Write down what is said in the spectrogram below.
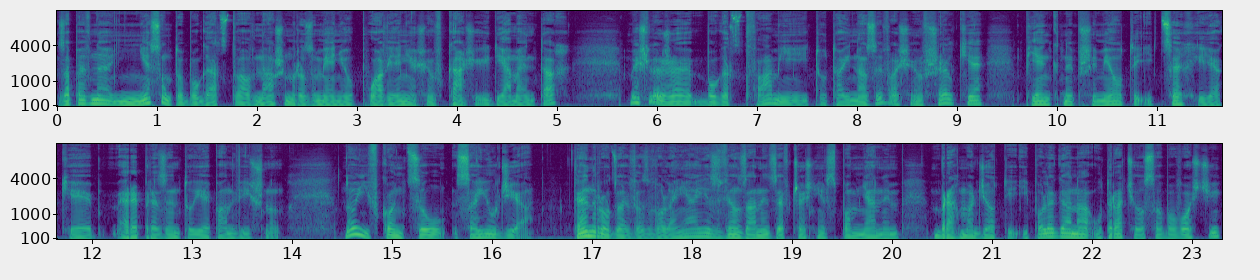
Zapewne nie są to bogactwa w naszym rozumieniu pławienia się w kasie i diamentach. Myślę, że bogactwami tutaj nazywa się wszelkie piękne przymioty i cechy, jakie reprezentuje Pan Wisznu. No i w końcu Sayujya – ten rodzaj wyzwolenia jest związany ze wcześniej wspomnianym Brahmajoti i polega na utracie osobowości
